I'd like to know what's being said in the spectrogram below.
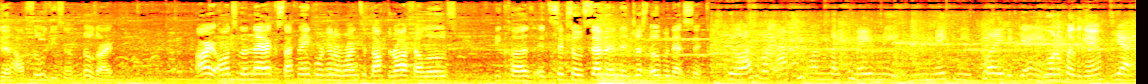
good house. It was decent. It was alright. Alright, on to the next. I think we're gonna run to Dr. Oddfellows because it's 607 and it just opened at 6. The Last of Us actually wanted like to make me make me play the game. You wanna play the game? Yes.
